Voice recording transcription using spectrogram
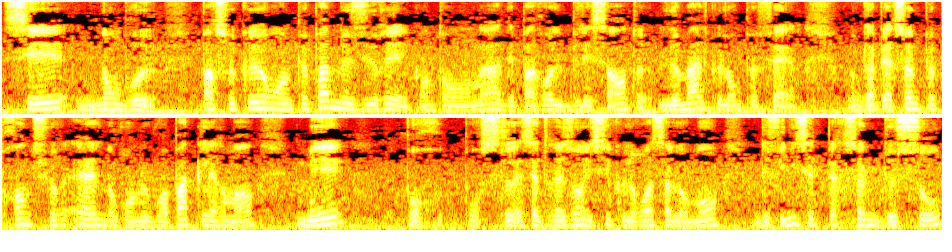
c'est nombreux. Parce qu'on ne peut pas mesurer, quand on a des paroles blessantes, le mal que l'on peut faire. Donc la personne peut prendre sur elle, donc on ne le voit pas clairement, mais pour, pour, cette raison ici que le roi Salomon définit cette personne de sot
